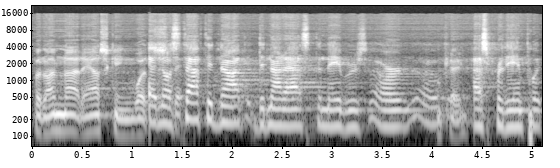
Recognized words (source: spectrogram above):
But I'm not asking what. yeah, no, sta- staff did not, did not ask the neighbors or uh, Okay. ask for the input,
